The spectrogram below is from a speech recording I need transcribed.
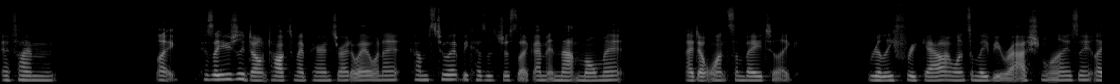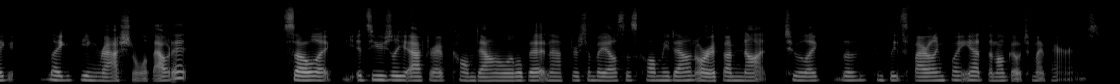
if I'm like cuz I usually don't talk to my parents right away when it comes to it because it's just like I'm in that moment. I don't want somebody to like really freak out. I want somebody to be rationalizing like like being rational about it. So like it's usually after I've calmed down a little bit and after somebody else has calmed me down or if I'm not to like the complete spiraling point yet, then I'll go to my parents.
